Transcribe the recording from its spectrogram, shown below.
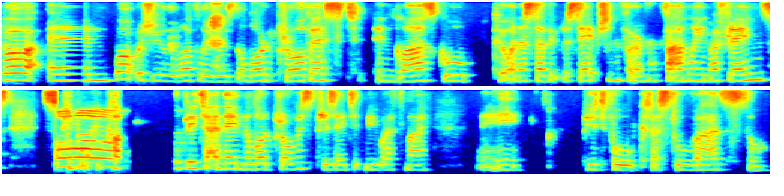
But um, what was really lovely was the Lord Provost in Glasgow put on a civic reception for my family and my friends, so people could come celebrate it. And then the Lord Provost presented me with my uh, beautiful crystal vase. So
